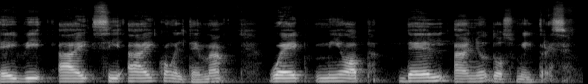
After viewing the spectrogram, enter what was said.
ABICI con el tema Wake Me Up del año 2013.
